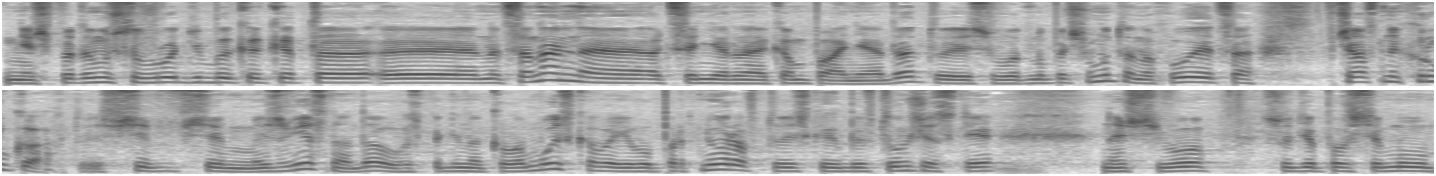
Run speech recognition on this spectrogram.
Значит, потому что вроде бы как это э, национальная акционерная компания, да, то есть вот, но почему-то находится в частных руках. То есть все- всем известно, да, у господина Коломойского, его партнеров, то есть как бы в том числе, значит, его, судя по всему,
